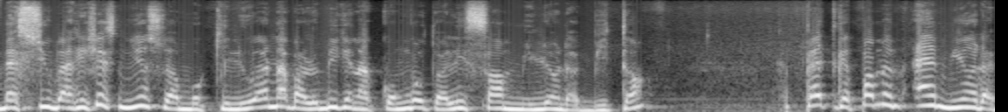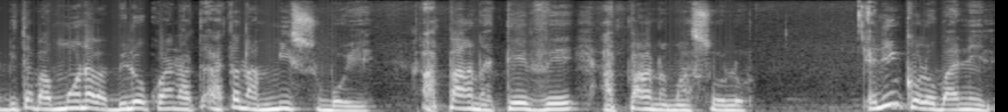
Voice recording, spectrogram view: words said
Mais sur barichesse nyonso ya mokili wana balobi ke na congo toali 100 millions d'habitants peut-être pas même 1 million d'habitants bamona babiloko wana ata na misu boye à part na tv à part na masolo. Elingi koloba nini?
